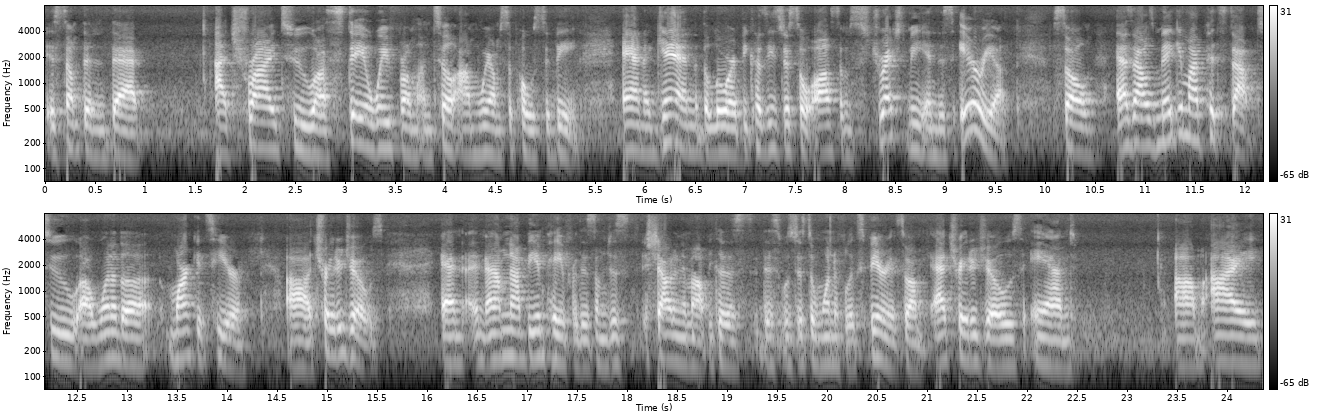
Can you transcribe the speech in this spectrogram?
is something that I try to uh, stay away from until I'm where I'm supposed to be. And again, the Lord, because He's just so awesome, stretched me in this area. So, as I was making my pit stop to uh, one of the markets here, uh, Trader Joe's, and, and I'm not being paid for this. I'm just shouting them out because this was just a wonderful experience. So I'm at Trader Joe's and um, I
